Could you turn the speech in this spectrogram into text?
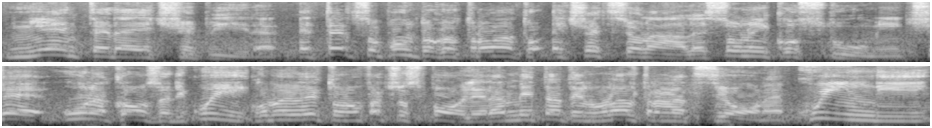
niente da eccepire. E terzo punto che ho trovato eccezionale sono i costumi. C'è una cosa di cui, come ho detto, non faccio spoiler, è ambientata in un'altra nazione, quindi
